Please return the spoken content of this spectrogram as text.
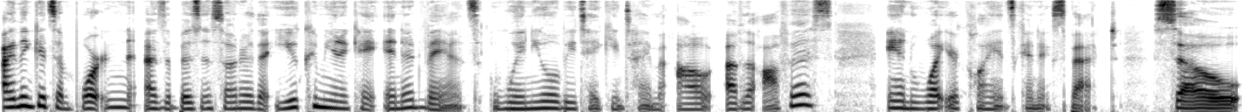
I think it's important as a business owner that you communicate in advance when you will be taking time out of the office and what your clients can expect. So,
